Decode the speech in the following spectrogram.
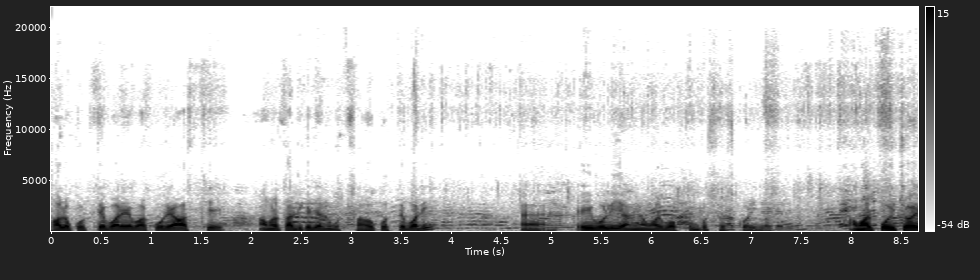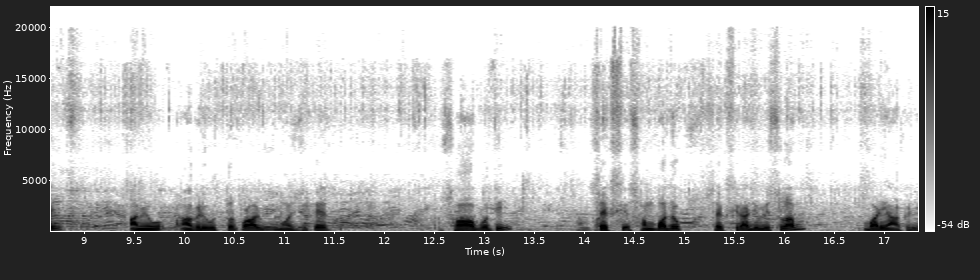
ভালো করতে পারে বা করে আসছে, আমরা তাদেরকে যেন উৎসাহ করতে পারি। হ্যাঁ এই বলেই আমি আমার বক্তব্য শেষ করলাম। আমার পরিচয়, আমি আঁকড়ি উত্তরপাড়া মসজিদের সভাপতি, শেখ সম্পাদক শেখ সিরাজুল ইসলাম, বাড়ি আঁকড়ি।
